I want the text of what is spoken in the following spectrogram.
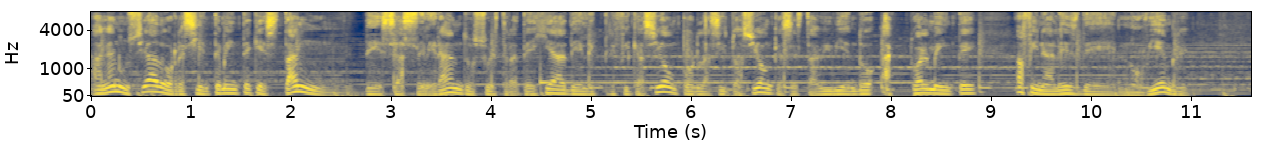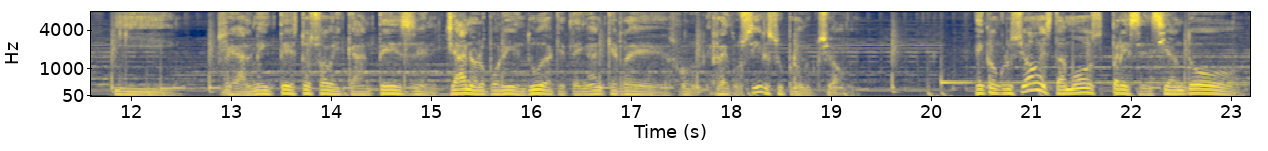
han anunciado recientemente que están desacelerando su estrategia de electrificación por la situación que se está viviendo actualmente a finales de noviembre. Y realmente estos fabricantes ya no lo ponen en duda que tengan que reducir su producción. En conclusión, estamos presenciando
